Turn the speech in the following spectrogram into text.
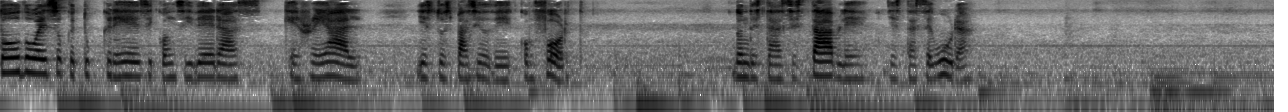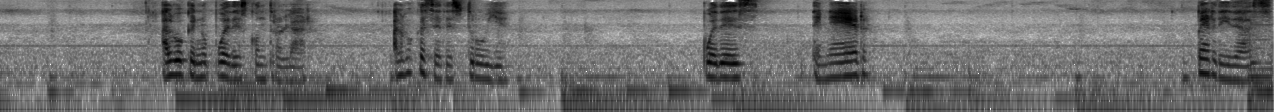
todo eso que tú crees y consideras que es real y es tu espacio de confort, donde estás estable y estás segura. Algo que no puedes controlar, algo que se destruye. Puedes tener pérdidas,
